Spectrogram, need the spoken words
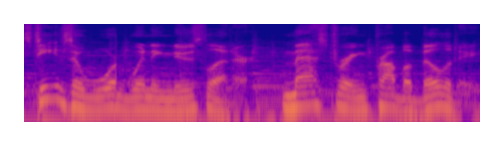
Steve's award winning newsletter, Mastering Probability,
